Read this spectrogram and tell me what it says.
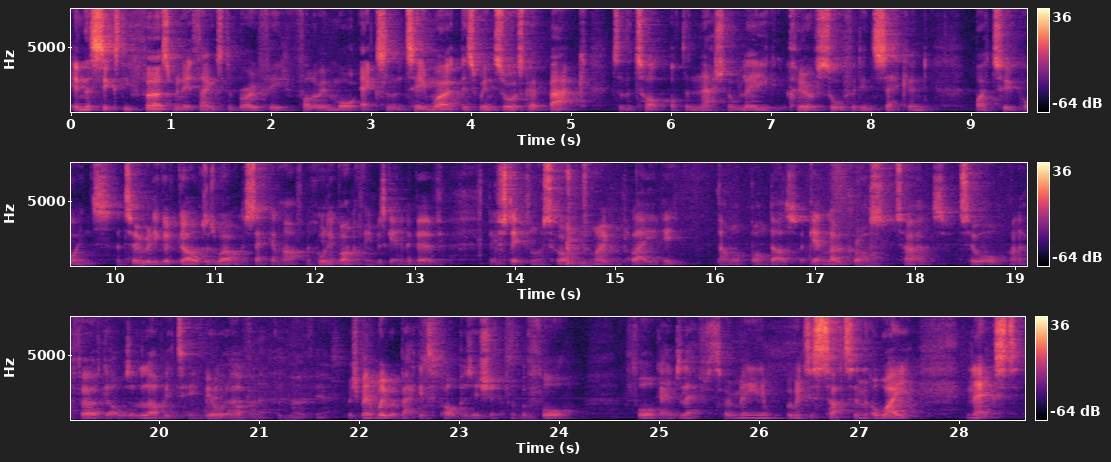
in the 61st minute thanks to Brophy. Following more excellent teamwork, this win saw us go back to the top of the National League, clear of Salford in second by two points. And two really good goals as well in the second half. Macauley Bonne, I think, was getting a bit of bit of stick from scoring from open play, and he done what Bonne does. Again, low cross, turns, two all, and that third goal was a lovely team build Good up, move, innit? Good move, yeah. which meant we were back into pole position. I think before four games left. So me, we went to Sutton away next,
